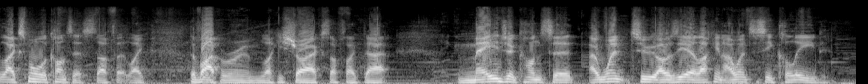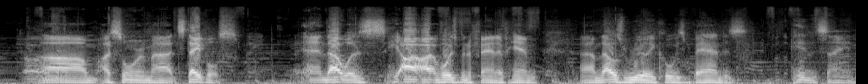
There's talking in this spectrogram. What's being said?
like smaller concert stuff at like the Viper Room, Lucky Strike, stuff like that. Major concert. I went to. I was yeah, lucky. I went to see Khalid. Oh, Um, I saw him at Staples, and that was. He, I, I've always been a fan of him. Um, that was really cool. His band is insane.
